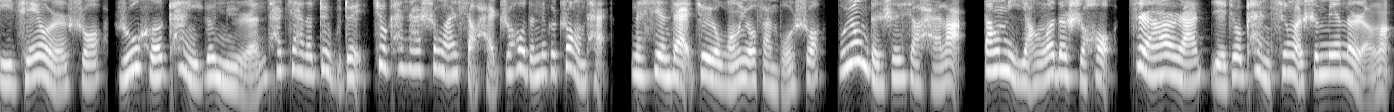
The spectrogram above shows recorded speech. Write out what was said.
以前有人说，如何看一个女人她嫁的对不对，就看她生完小孩之后的那个状态。那现在就有网友反驳说，不用等生小孩啦，当你阳了的时候，自然而然也就看清了身边的人了。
